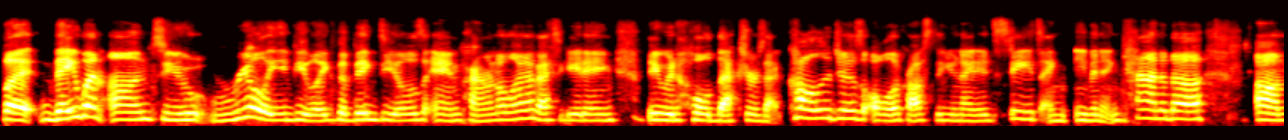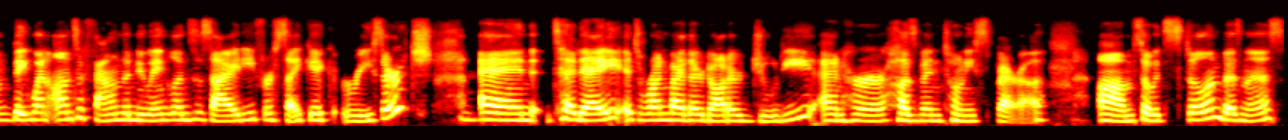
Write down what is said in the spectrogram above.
But they went on to really be like the big deals in paranormal investigating. They would hold lectures at colleges all across the United States and even in Canada. Um, they went on to found the New England Society for Psychic Research. Mm-hmm. And today it's run by their daughter Judy and her husband Tony Spera. Um, so it's still in business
